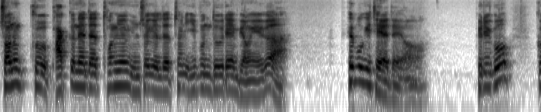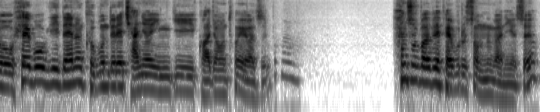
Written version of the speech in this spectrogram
저는 그 박근혜 대통령, 윤석열 대통령 이분들의 명예가 회복이 돼야 돼요. 그리고 그 회복이 되는 그분들의 자녀 임기 과정을 통해 가지고 음. 한술밥에 배부를 수 없는 거 아니겠어요?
